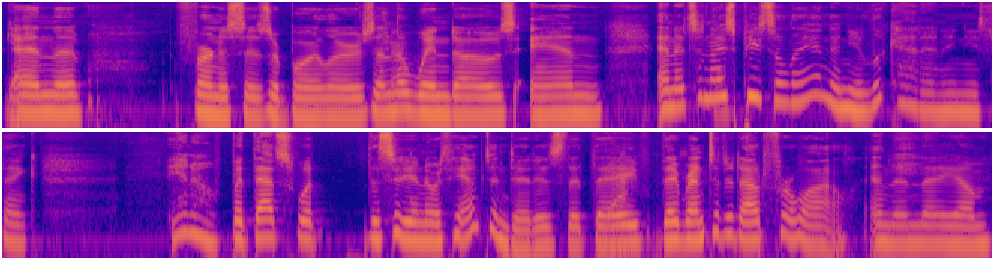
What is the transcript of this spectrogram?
Yeah. and the furnaces or boilers and the windows and and it's a nice piece of land and you look at it and you think you know but that's what the city of Northampton did is that they Yeah. they rented it out for a while and then they um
